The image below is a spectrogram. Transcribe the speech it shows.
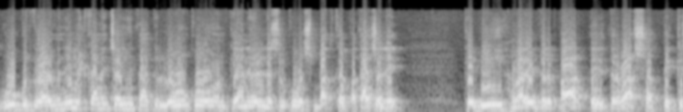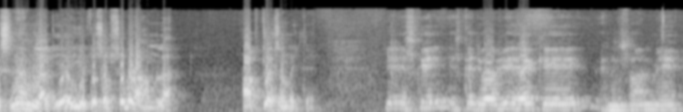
वो गुरुद्वारे में नहीं लटकाने चाहिए ताकि लोगों को उनके आने वाली नस्ल को इस बात का पता चले कि भी हमारे दरबार पे दरबार साहब पे किसने हमला किया? ये तो सबसे बड़ा हमला है। आप क्या समझते हैं? ये इसके इसका जवाब ये है कि हिंदुस्तान में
